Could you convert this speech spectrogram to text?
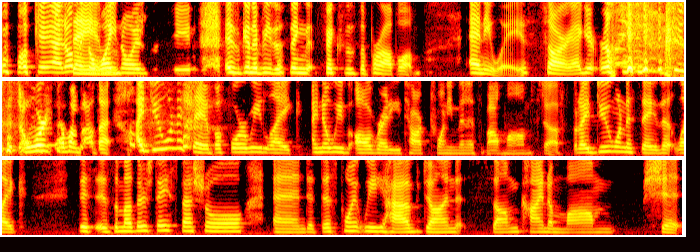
room. Okay, I don't think a white noise machine is going to be the thing that fixes the problem. Anyways, sorry, I get really so worked up about that. I do want to say before we like, I know we've already talked 20 minutes about mom stuff, but I do want to say that like this is a Mother's Day special, and at this point we have done some kind of mom shit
